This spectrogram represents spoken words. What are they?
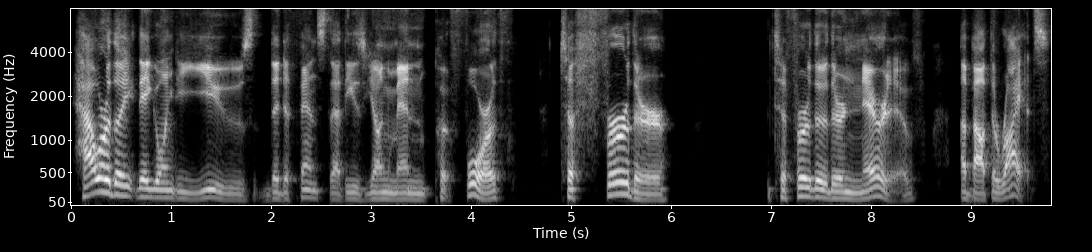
how are they, they going to use the defense that these young men put forth to further to further their narrative about the riots?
